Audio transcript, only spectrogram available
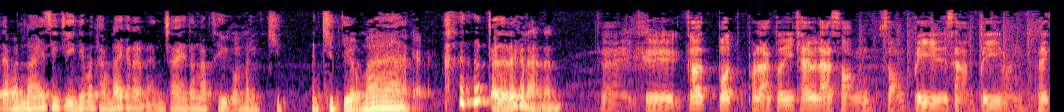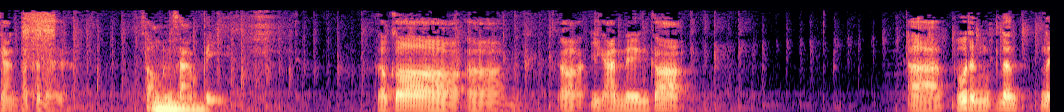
แต่มันนิสจริง ๆ ที่มันทำได้ขนาดนั้นใช่ต้องนับถือว่ามันคิดมันคิดเยอะมากอะก็จะได้ขนาดนั้น ใช่ คือก็ปลดผลักตัวนี้ใช้เวลาสองสองปีหรือสามปีมั้งในการพัฒนาสองถึงสามปี แล้วก็เอ่อเอ่ออีกอันหนึ่งก็อ่าพูดถึงเรื่องใน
